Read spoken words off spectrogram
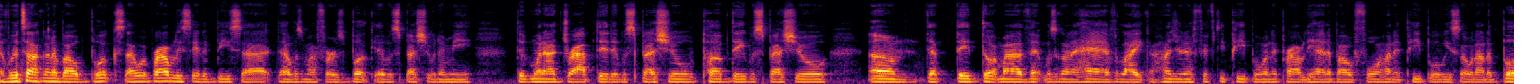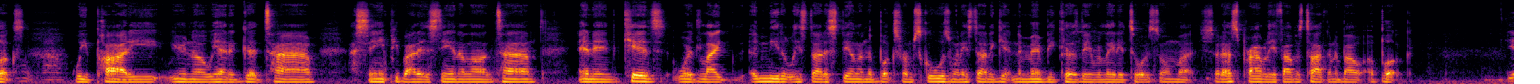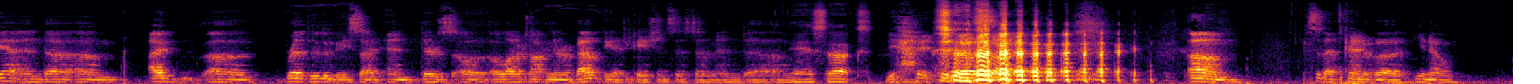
if we're talking about books, I would probably say the Beast Side. That was my first book. It was special to me. When I dropped it, it was special. Pub day was special. Um, that they thought my event was going to have like 150 people, and it probably had about 400 people. We sold out of books. Oh. We party. You know, we had a good time. I seen people I didn't see in a long time. And then kids would like immediately started stealing the books from schools when they started getting them in because they related to it so much. So that's probably if I was talking about a book. Yeah, and uh, um, I uh, read through the Beast Side, and there's a, a lot of talk in there about the education system, and uh, um, Yeah, it sucks. yeah, it does suck. um, so that's kind of a you know,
